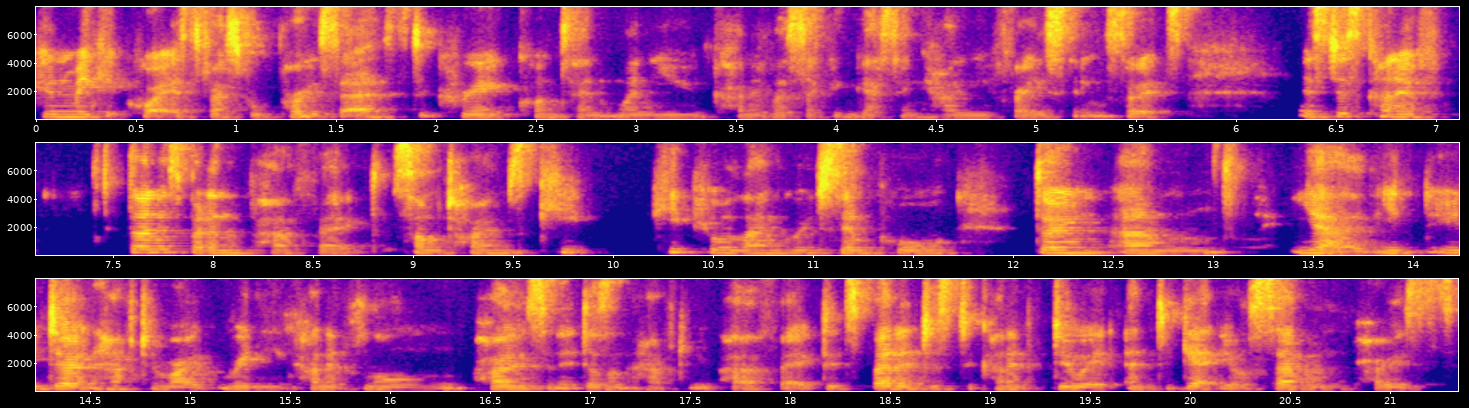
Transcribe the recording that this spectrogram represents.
can make it quite a stressful process to create content when you kind of are second guessing how you phrase things. So it's, it's just kind of done is better than perfect. Sometimes keep keep your language simple. Don't um, yeah, you, you don't have to write really kind of long posts and it doesn't have to be perfect. It's better just to kind of do it and to get your seven posts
